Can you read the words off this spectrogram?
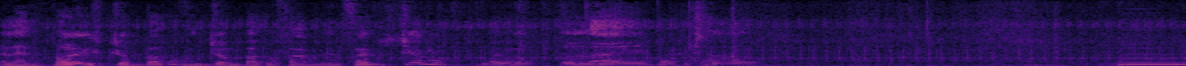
Hello everybody, it's John Buckle from John Buckle Family and Friends channel. And I've got Belay Wakatalo. So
